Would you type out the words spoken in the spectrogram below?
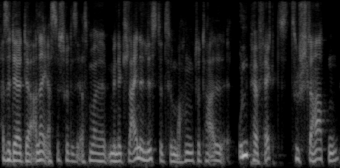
Also der, der allererste Schritt ist erstmal, mir eine kleine Liste zu machen, total unperfekt zu starten,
